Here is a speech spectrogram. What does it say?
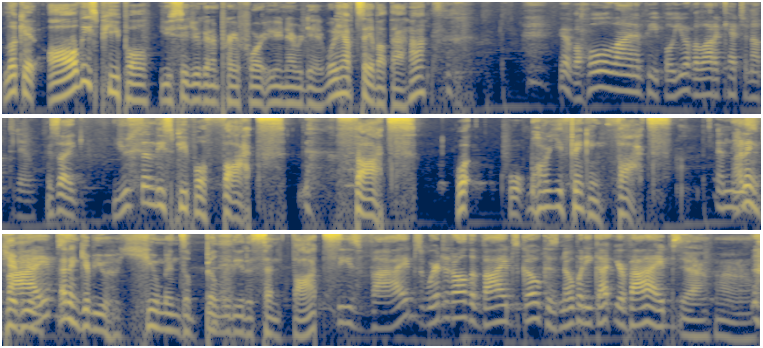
Look at all these people you said you're gonna pray for, you never did. What do you have to say about that, huh?" You have a whole line of people. You have a lot of catching up to do. It's like you send these people thoughts, thoughts. What what were you thinking? Thoughts. And I didn't give you. I didn't give you humans' ability to send thoughts. These vibes, where did all the vibes go? Because nobody got your vibes. Yeah, I don't know.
